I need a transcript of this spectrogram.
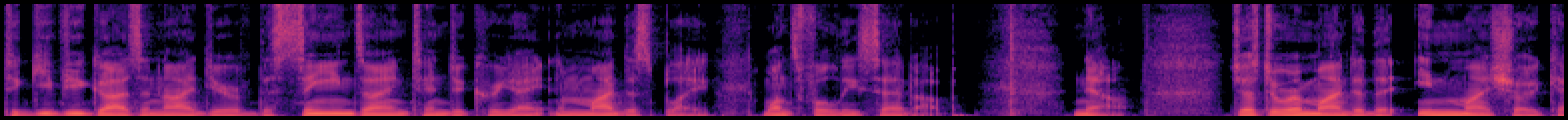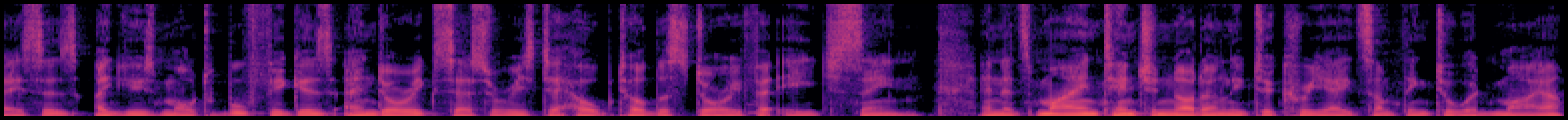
to give you guys an idea of the scenes I intend to create in my display once fully set up. Now, just a reminder that in my showcases, I use multiple figures and or accessories to help tell the story for each scene. And it's my intention not only to create something to admire,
